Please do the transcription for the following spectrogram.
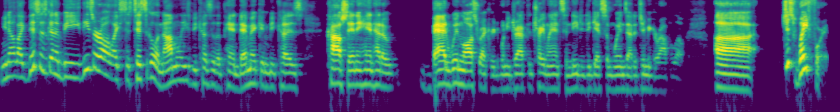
You know, like this is going to be, these are all like statistical anomalies because of the pandemic and because Kyle Shanahan had a bad win loss record when he drafted Trey Lance and needed to get some wins out of Jimmy Garoppolo. Uh, just wait for it.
